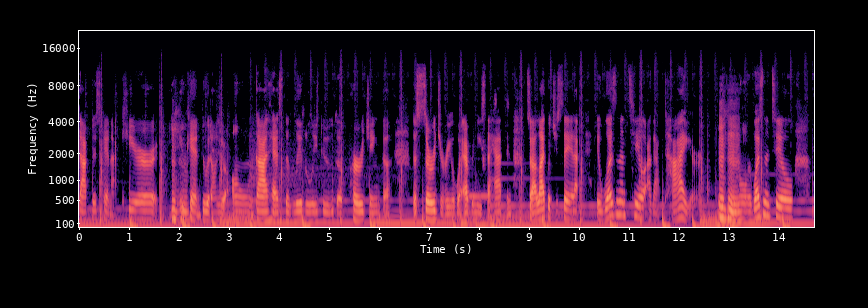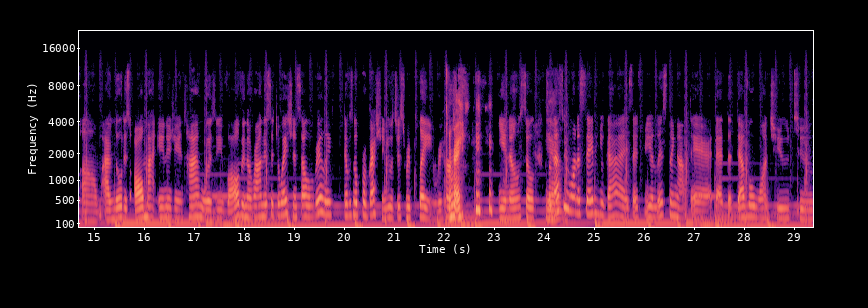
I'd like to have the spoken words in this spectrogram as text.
doctors cannot cure. Mm-hmm. You can't do it on your own. God has to literally do the purging, the the surgery, or whatever needs to happen. So I like what you said. I, it wasn't until I got tired. Mm-hmm. You know, it wasn't until um, I've noticed all my energy and time was evolving around this situation. So really, there was no progression. You was just replaying, rehearsing. Right. you know, so so yeah. that's what we want to say to you guys. If you're listening out there, that the devil wants you to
